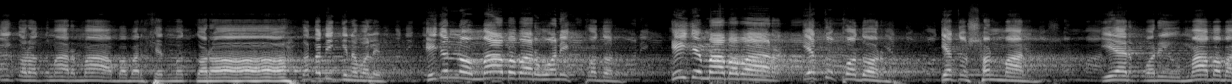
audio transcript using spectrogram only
কি করো? তোমার মা বাবার খেদমত করো। কথা ঠিক কিনা বলেন? এই জন্য মা বাবার অনেক কদর। এই যে মা বাবার এত কদর, এত সম্মান এর পরেও মা বাবা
